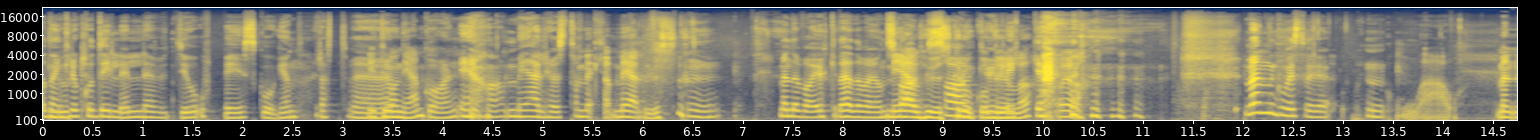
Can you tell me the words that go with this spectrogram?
Og den krokodille levde jo oppe i skogen, rett ved I Trondheim? gården. Ja, Melhus, takk. Me Melhus. Mm. Men det var jo ikke det, det var jo en Melhuskrokodille. sagulykke. Å, ja. Men god historie. Mm. Wow. Men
